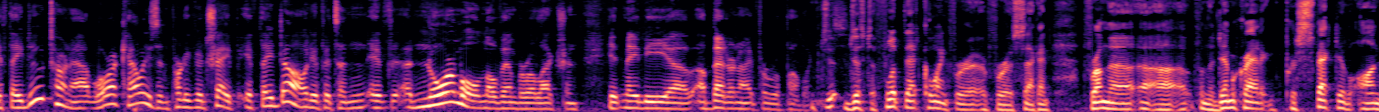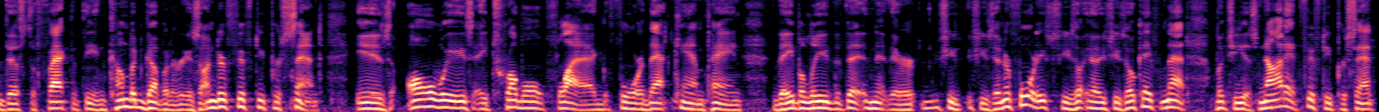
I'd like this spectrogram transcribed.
If they do turn out, Laura Kelly's in pretty good shape. If they don't, if it's a, if a normal November election, it may be a, a better night for Republicans. Ju- Just to flip that coin for a, for a second, from the uh, from the Democratic perspective on this, the fact that the incumbent governor is under 50 percent is always a trouble flag for that campaign. They believe that they, they're, she, she's in her 40s, she's uh, she's okay from that, but she is not at 50 percent,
